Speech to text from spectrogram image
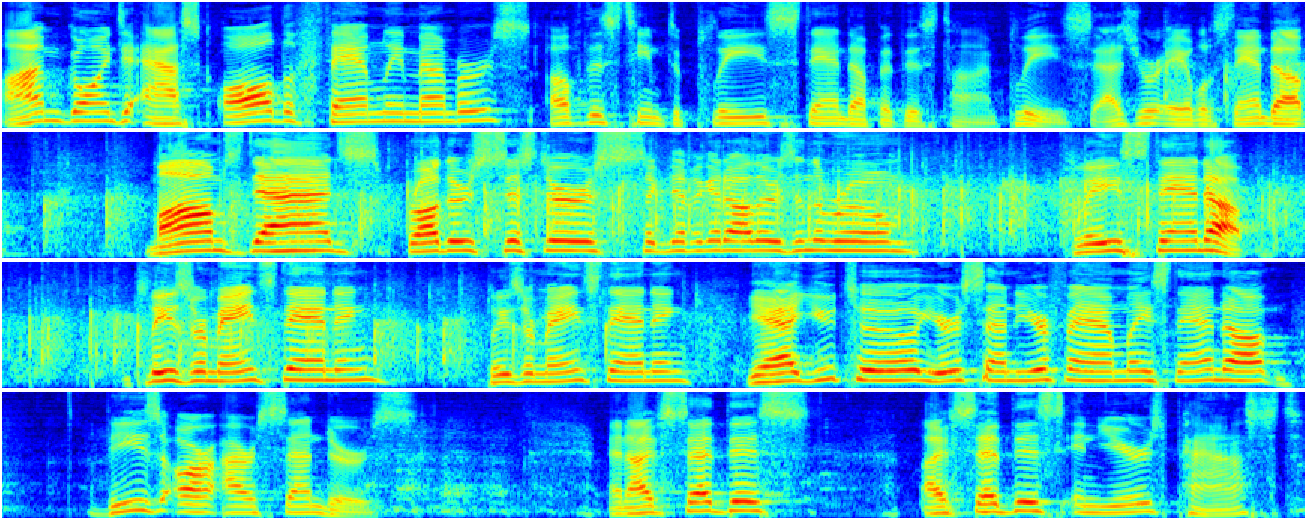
I'm going to ask all the family members of this team to please stand up at this time. Please, as you're able to stand up. Moms, dads, brothers, sisters, significant others in the room, please stand up. Please remain standing. Please remain standing. Yeah, you too. You're a sender, your family. Stand up. These are our senders. And I've said this, I've said this in years past.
